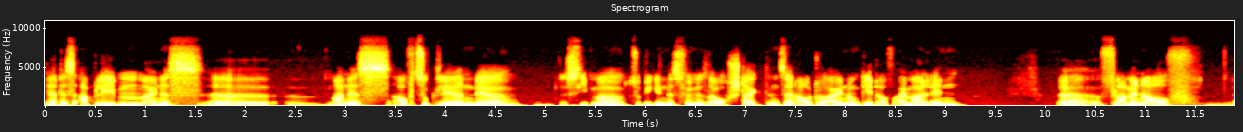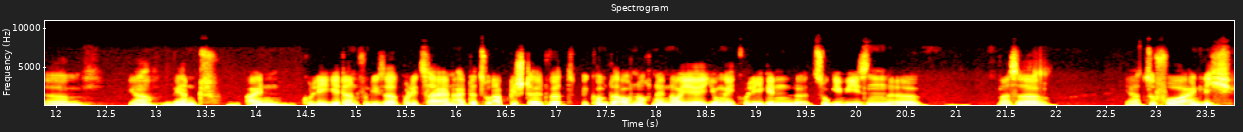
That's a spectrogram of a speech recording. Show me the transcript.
ja, das Ableben eines äh, Mannes aufzuklären. Der, das sieht man zu Beginn des Filmes auch, steigt in sein Auto ein und geht auf einmal in äh, Flammen auf. Ähm, ja, während ein Kollege dann von dieser Polizeieinheit dazu abgestellt wird, bekommt er auch noch eine neue junge Kollegin äh, zugewiesen, äh, was er ja zuvor eigentlich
